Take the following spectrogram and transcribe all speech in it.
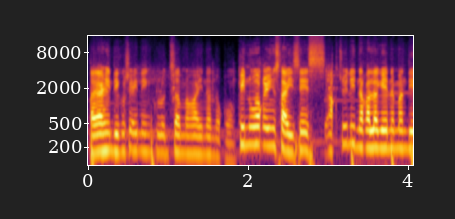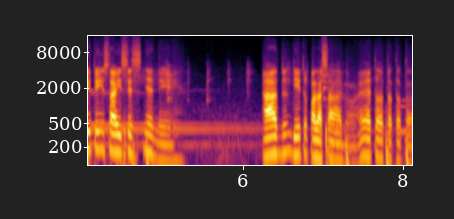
kaya hindi ko siya in-include sa mga inano ko. Kinuha ko yung sizes. Actually, nakalagay naman dito yung sizes niyan eh. Ah, dun dito pala sa ano. Eh, ito, ito, ito.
